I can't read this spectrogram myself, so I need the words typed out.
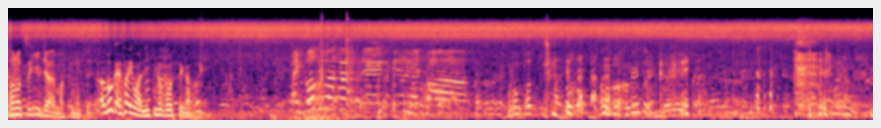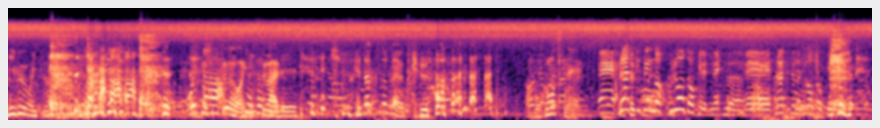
その次じゃあ松本やあ僕は最後まで生き残ってか。ら身分を偽る分を偽る下手くそか。よつけるあ僕もっすね。えー、フラッグ戦のフロート OK ですね。えー、フラッグ戦のフロート OK です。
